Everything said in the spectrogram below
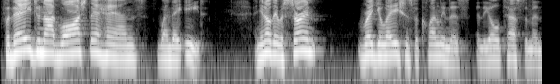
For they do not wash their hands when they eat. And you know, there were certain regulations for cleanliness in the Old Testament,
